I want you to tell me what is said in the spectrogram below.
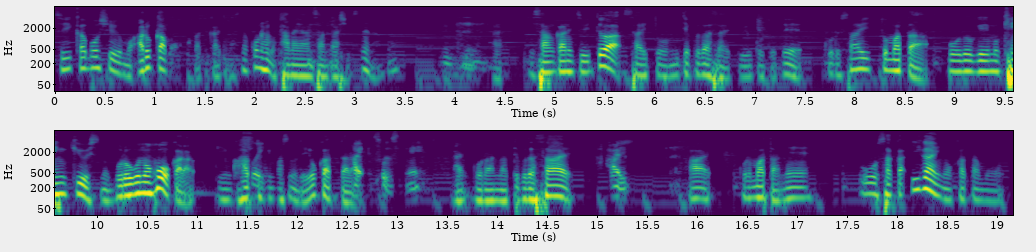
追加募集もあるかもとかって書いてますね。この辺も棚屋さんらしいですね。なんかねうん。はいで参加についてはサイトを見てくださいということで、これサイトまた、ボードゲーム研究室のブログの方からリンク貼っておきますので、よかったら、はい、はい。そうですね。ご覧になってください。はい。はい。これまたね、大阪以外の方も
